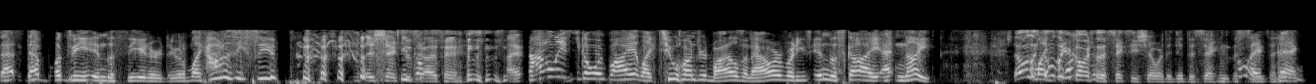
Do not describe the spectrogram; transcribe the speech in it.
that that bugs me in the theater, dude. I'm like, how does he see him? He shakes He's this go- guy's hand. Not only is he going by at like 200 miles an hour, but he's in the sky at night. That was like, like, that was like a to the '60s show where they did the same the I'm same like, thing.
